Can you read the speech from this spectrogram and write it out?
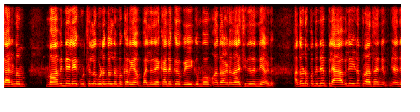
കാരണം മാവിന്റെ ഇലയെക്കുറിച്ചുള്ള ഗുണങ്ങൾ നമുക്കറിയാം. പല്ല് തേക്കാനൊക്കെ ഉപയോഗിക്കുമ്പോൾ അത് അണനാശിനി തന്നെയാണ്. അതോടൊപ്പം തന്നെ പ്ലാവിലയുടെ പ്രാധാന്യം. ഞാൻ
